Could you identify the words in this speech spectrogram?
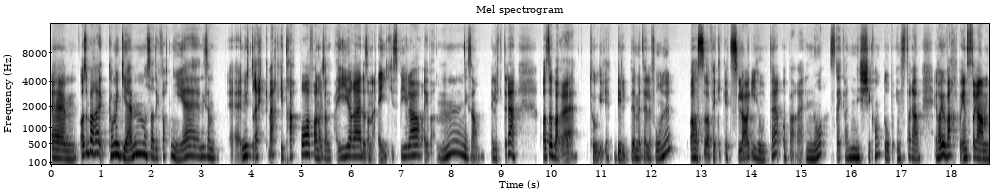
Um, og så bare kom jeg hjem, og så hadde jeg fått nye, liksom, nytt rekkverk i trappa fra noen sånne veiere, det er sånne eikespiler, og jeg bare mm, liksom, jeg likte det. Og så bare tok jeg et bilde med telefonen og så fikk jeg et slag i hodet og bare Nå skal jeg ha nisjekonto på Instagram. Jeg har jo vært på Instagram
